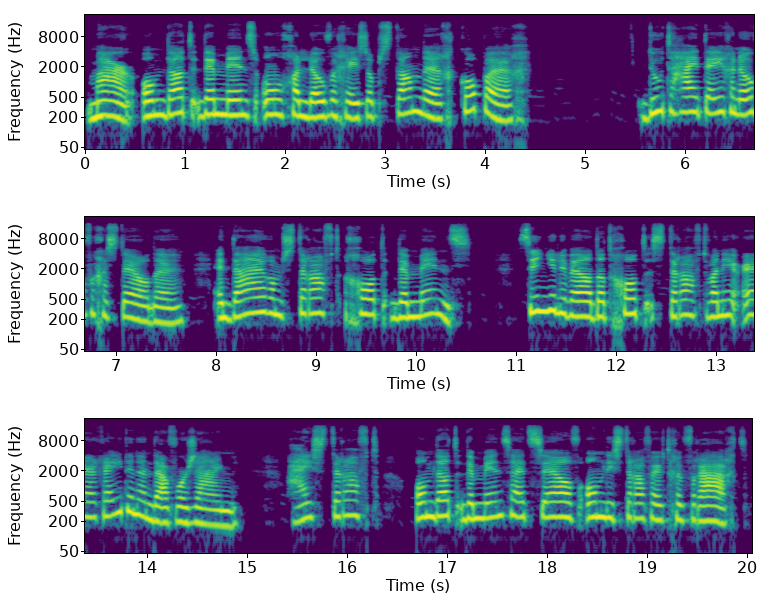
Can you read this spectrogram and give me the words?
Maar omdat de mens ongelovig is, opstandig, koppig, doet hij tegenovergestelde. En daarom straft God de mens. Zien jullie wel dat God straft wanneer er redenen daarvoor zijn? Hij straft omdat de mensheid zelf om die straf heeft gevraagd.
